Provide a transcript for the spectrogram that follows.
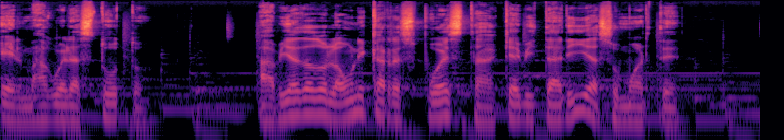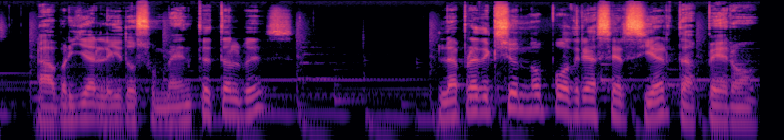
El mago era astuto. Había dado la única respuesta que evitaría su muerte. ¿Habría leído su mente tal vez? La predicción no podría ser cierta, pero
